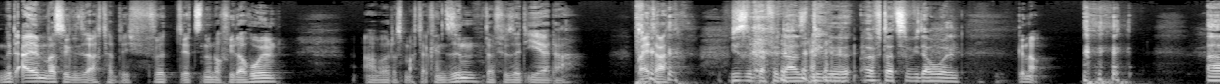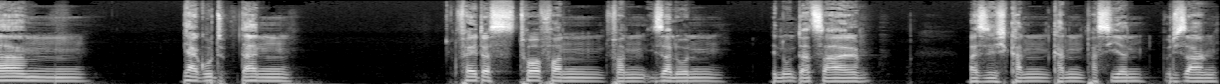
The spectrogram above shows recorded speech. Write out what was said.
mit allem, was ihr gesagt habt, ich würde jetzt nur noch wiederholen, aber das macht ja keinen Sinn, dafür seid ihr ja da. Weiter. Wir sind dafür da, Dinge öfter zu wiederholen. Genau. Ähm, ja gut, dann fällt das Tor von, von Iserlohn in Unterzahl. Weiß ich nicht, kann, kann passieren, würde ich sagen.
